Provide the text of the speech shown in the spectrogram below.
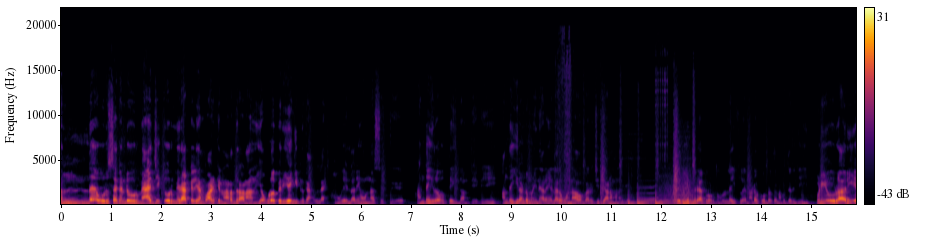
அந்த ஒரு செகண்ட் ஒரு மேஜிக் ஒரு மிராக்கல் என் வாழ்க்கையில் நடந்துறானா எவ்வளோ பேர் ஏங்கிட்டு இருக்காங்கல்ல. அவங்க எல்லாரையும் ஒன்றா சேர்த்து அந்த இருபத்தி ஐந்தாம் தேதி அந்த இரண்டு மணி நேரம் எல்லாரும் ஒன்றா உட்கார வச்சு தியானம் பண்ண பெரிய மிராக்கல் ஒருத்தவங்களோட லைஃப்பில் நடக்குன்றதை நம்ம தெரிஞ்சு இப்படி ஒரு அரிய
